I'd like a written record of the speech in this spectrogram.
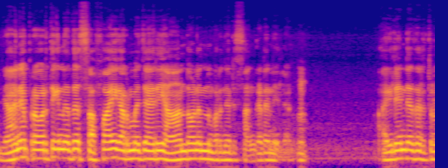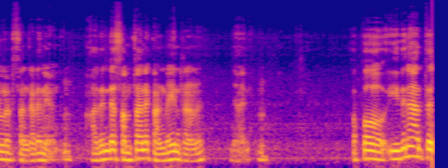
ഞാൻ പ്രവർത്തിക്കുന്നത് സഫായി കർമ്മചാരി ആന്തോളൻ എന്ന് പറഞ്ഞൊരു സംഘടനയിലാണ്. അഖിലേന്ത്യാ തരത്തിലുള്ള ഒരു സംഘടനയാണ്. അതിന്റെ സംസ്ഥാന കൺവീനറാണ് ഞാൻ അപ്പോ ഇതിനകത്ത്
